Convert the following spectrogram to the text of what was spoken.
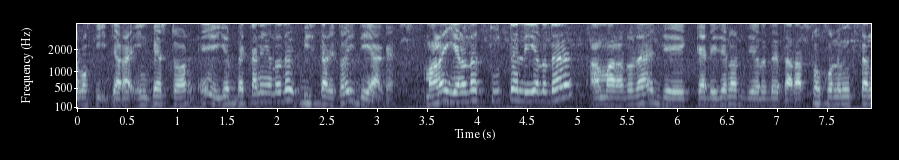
এবং কি যারা ইনভেস্টর এই ইয়ার বেকানি ইয়ালদে বিস্তারিত দিয়ে আগে। মানে ইয়ালদে টোটাল ইয়ালদে আমার আলাদা যে ক্যাডিজেনের যে আলাদা তারা টোকনমিক্সান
